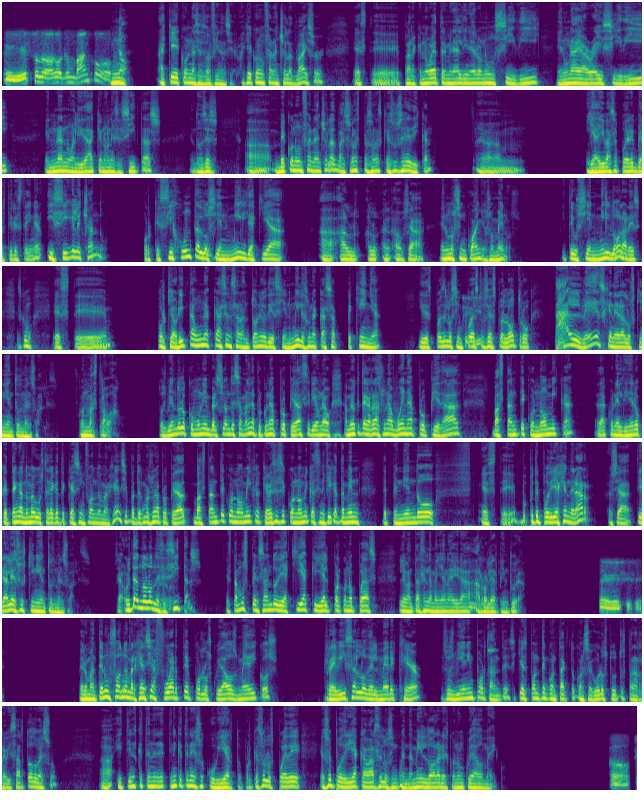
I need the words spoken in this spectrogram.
¿Y esto lo hago en un banco? No, hay que ir con un asesor financiero, hay que ir con un financial advisor, este, para que no vaya a terminar el dinero en un CD, en un IRA CD, en una anualidad que no necesitas. Entonces, ah, ve con un financial advisor, son las personas que a eso se dedican, y ahí vas a poder invertir este dinero y sigue echando, porque si juntas los 100 mil de aquí a, o sea, en unos 5 años o menos, y te digo 100 mil dólares, es como, este, porque ahorita una casa en San Antonio de 100 mil es una casa pequeña y después de los impuestos, esto, el otro, tal vez genera los 500 mensuales con más trabajo. Entonces, viéndolo como una inversión de esa manera, porque una propiedad sería una, a menos que te agarras una buena propiedad bastante económica, ¿verdad? Con el dinero que tengas, no me gustaría que te quedes sin fondo de emergencia, pero te compras una propiedad bastante económica, que a veces económica significa también, dependiendo, este, te podría generar, o sea, tirarle esos 500 mensuales. O sea, ahorita no lo necesitas. Estamos pensando de aquí a que ya el puerco no puedas levantarse en la mañana e ir a, a rolear pintura. Sí, sí, sí. Pero mantén un fondo de emergencia fuerte por los cuidados médicos. Revisa lo del Medicare. Eso es bien importante. Si quieres, ponte en contacto con Seguros Tutus para revisar todo eso. Ah, y tienes que tener, tienen que tener eso cubierto, porque eso los puede, eso podría acabarse los 50 mil dólares con un cuidado médico. Oh, ok.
